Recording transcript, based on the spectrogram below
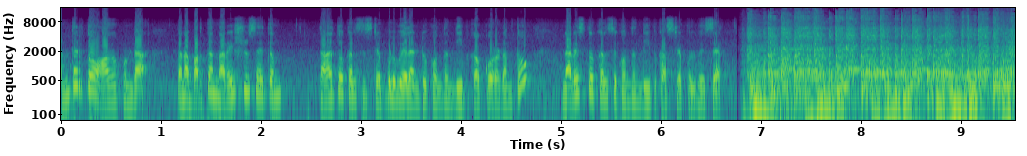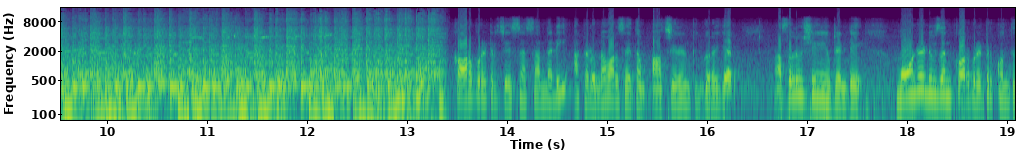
అందరితో ఆగకుండా తన భర్త నరేష్ను సైతం తనతో కలిసి స్టెప్పులు వేయాలంటూ కొంత దీపిక కోరడంతో నరేష్తో కలిసి కొంత దీపిక స్టెప్పులు వేశారు. కార్పొరేటర్ చేసిన సందడి అక్కడ ఉన్నవారు సైతం ఆశ్చర్యానికి గురయ్యారు. అసలు విషయం ఏమిటంటే మోండా డివిజన్ కార్పొరేటర్ కొంత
